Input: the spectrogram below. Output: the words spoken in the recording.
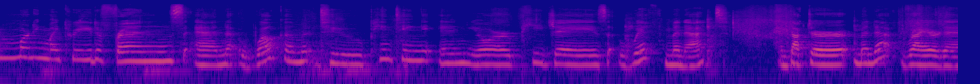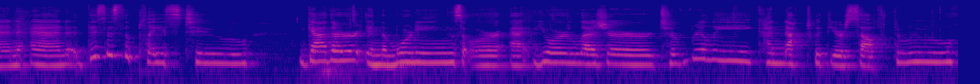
morning, my creative friends, and welcome to Painting in Your PJs with Minette. I'm Dr. Minette Riordan, and this is the place to gather in the mornings or at your leisure to really connect with yourself through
